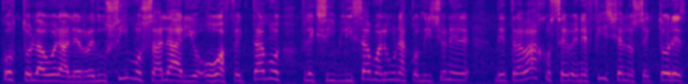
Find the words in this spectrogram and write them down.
costos laborales, reducimos salario o afectamos, flexibilizamos algunas condiciones de trabajo, se benefician los sectores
